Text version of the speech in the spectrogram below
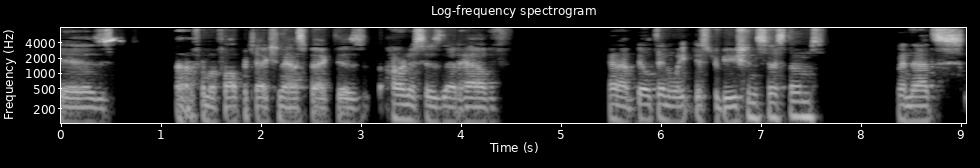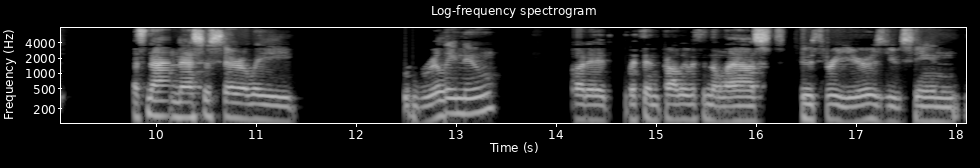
is uh, from a fall protection aspect is harnesses that have kind of built-in weight distribution systems, and that's that's not necessarily really new, but it within probably within the last two three years you've seen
